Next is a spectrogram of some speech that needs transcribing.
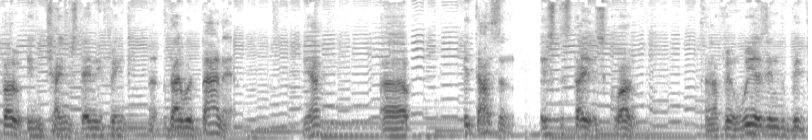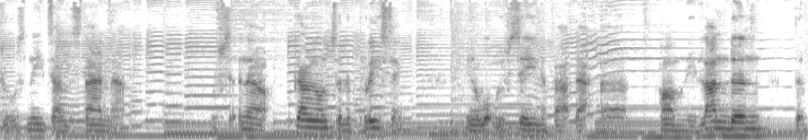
voting changed anything, they would ban it. Yeah. Uh, it doesn't. It's the status quo. And I think we as individuals need to understand that. Now, going on to the policing, you know, what we've seen about that uh, Harmony London, the,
